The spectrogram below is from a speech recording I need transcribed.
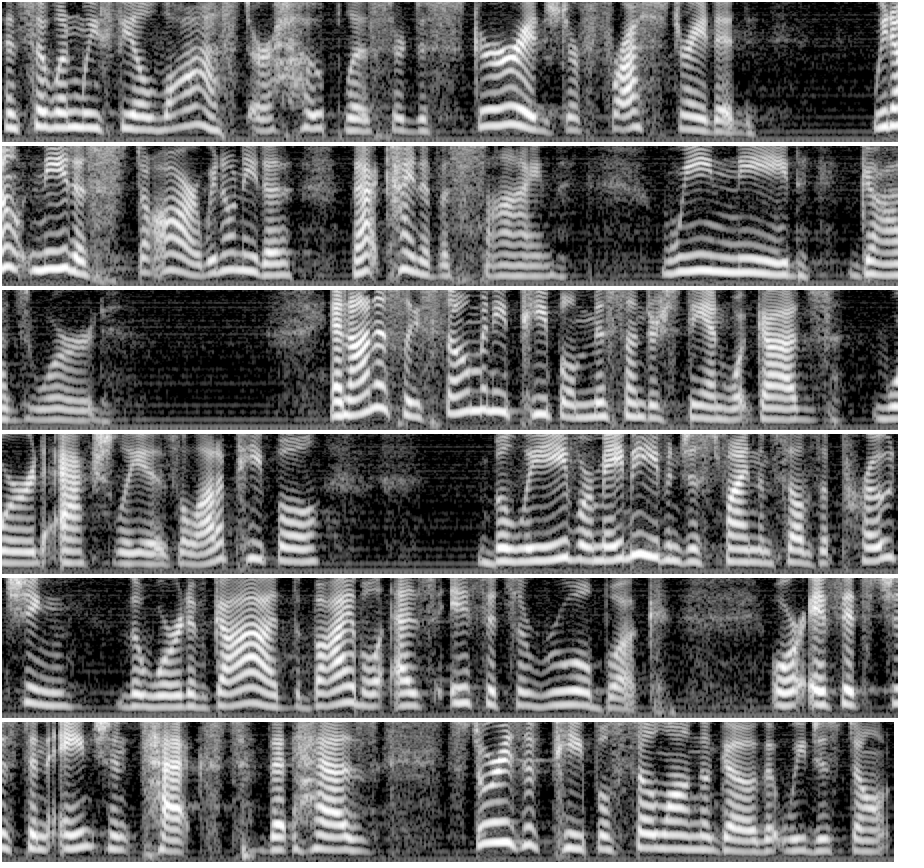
And so when we feel lost or hopeless or discouraged or frustrated, we don't need a star. We don't need a, that kind of a sign. We need God's word. And honestly, so many people misunderstand what God's word actually is. A lot of people believe, or maybe even just find themselves approaching the word of God, the Bible, as if it's a rule book or if it's just an ancient text that has stories of people so long ago that we just don't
